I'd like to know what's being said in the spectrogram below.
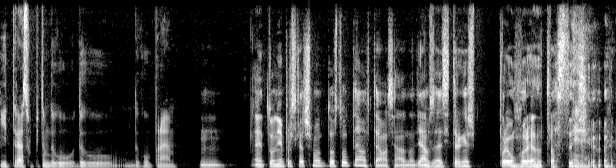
И трябва да се опитам да го, да го, да го оправим. М. Е, то ние прескачаме доста от тема в тема. Сега надявам се да си тръгнеш преуморен от това студио. Е.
